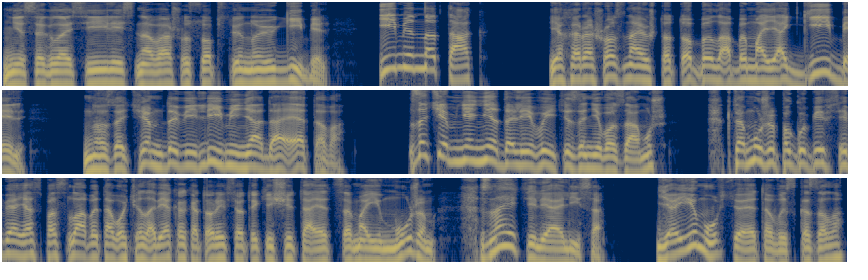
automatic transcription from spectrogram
Не согласились на вашу собственную гибель. Именно так. Я хорошо знаю, что то была бы моя гибель. Но зачем довели меня до этого? Зачем мне не дали выйти за него замуж? К тому же, погубив себя, я спасла бы того человека, который все-таки считается моим мужем. Знаете ли, Алиса, я ему все это высказала.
